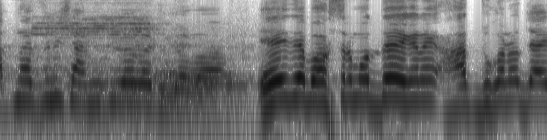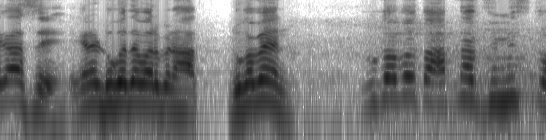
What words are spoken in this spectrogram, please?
আপনার জিনিস আমি কীভাবে ঢুকাবো? এই যে বক্সের মধ্যে এখানে হাত ঢুকানোর জায়গা আছে এখানে ঢুকাতে পারবেন হাত। ঢুকাবেন? ঢুকাবো তো আপনার জিনিস তো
